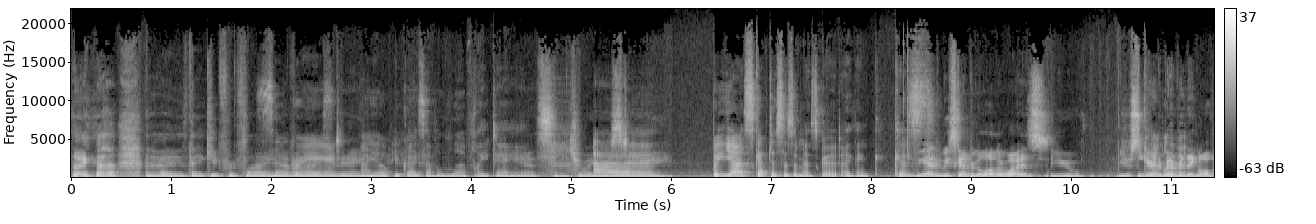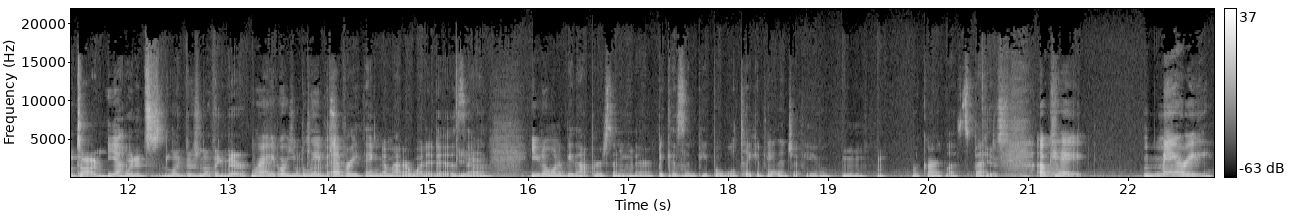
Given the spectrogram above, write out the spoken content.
like, "Ah, ah, thank you for flying. So Have a nice day. I hope you guys have a lovely day. yes, enjoy your Uh, stay. But yeah, skepticism is good. I think because You have to be skeptical, otherwise you you're scared can't of everything it. all the time. Yeah. When it's like there's nothing there. right, or you believe everything no matter what it is. Yeah. Mm-hmm. And you don't want to be that person either because then people will take advantage of you, regardless. But Yes. okay, Mary.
